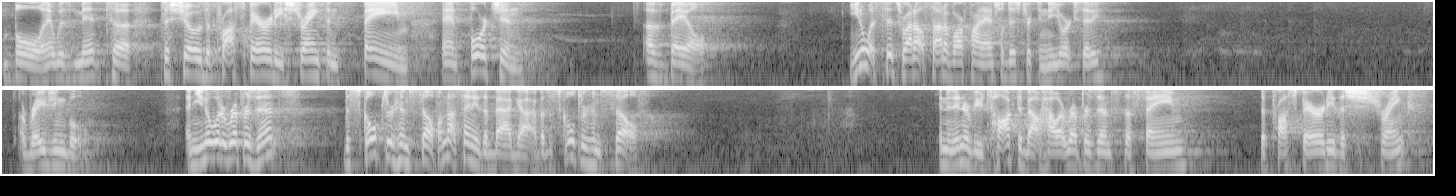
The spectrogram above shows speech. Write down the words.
bull, and it was meant to, to show the prosperity, strength, and fame and fortune of Baal. You know what sits right outside of our financial district in New York City? A raging bull. And you know what it represents? The sculptor himself. I'm not saying he's a bad guy, but the sculptor himself, in an interview, talked about how it represents the fame the prosperity, the strength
